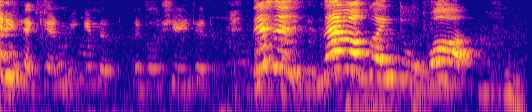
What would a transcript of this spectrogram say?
Anything can we can negotiate it. This is never going to work.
